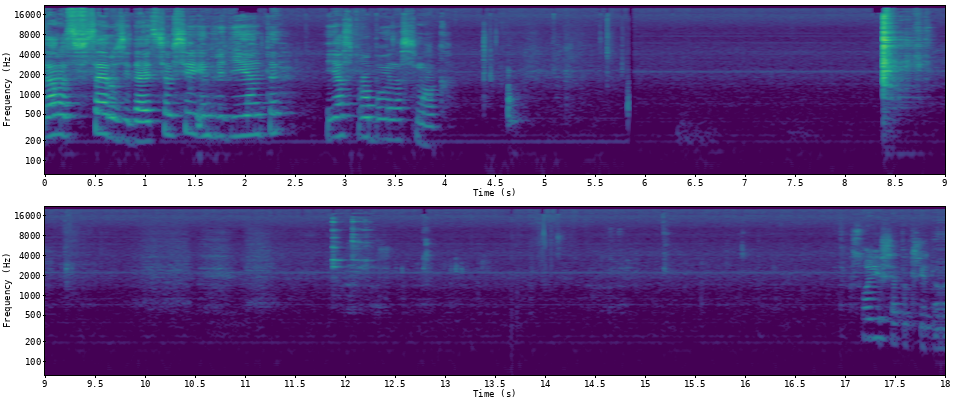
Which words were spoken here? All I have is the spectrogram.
Зараз все розійдеться, всі інгредієнти, і я спробую на смак. Солі ще потрібно.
